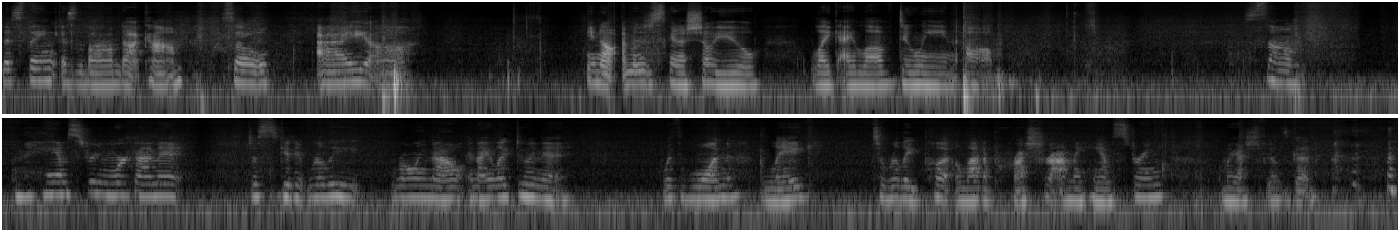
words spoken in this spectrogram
this thing is the bomb.com so i uh, you know i'm just going to show you like i love doing um, some hamstring work on it just get it really rolling out and I like doing it with one leg to really put a lot of pressure on my hamstring. Oh my gosh, feels good.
